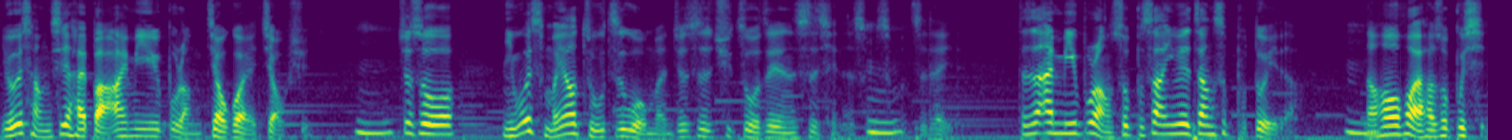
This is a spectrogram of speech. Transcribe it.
有一场戏还把艾米丽布朗叫过来教训，嗯，就说你为什么要阻止我们，就是去做这件事情的什么什么之类的。嗯、但是艾米丽布朗说不是啊，因为这样是不对的、啊。嗯、然后后来他说不行，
